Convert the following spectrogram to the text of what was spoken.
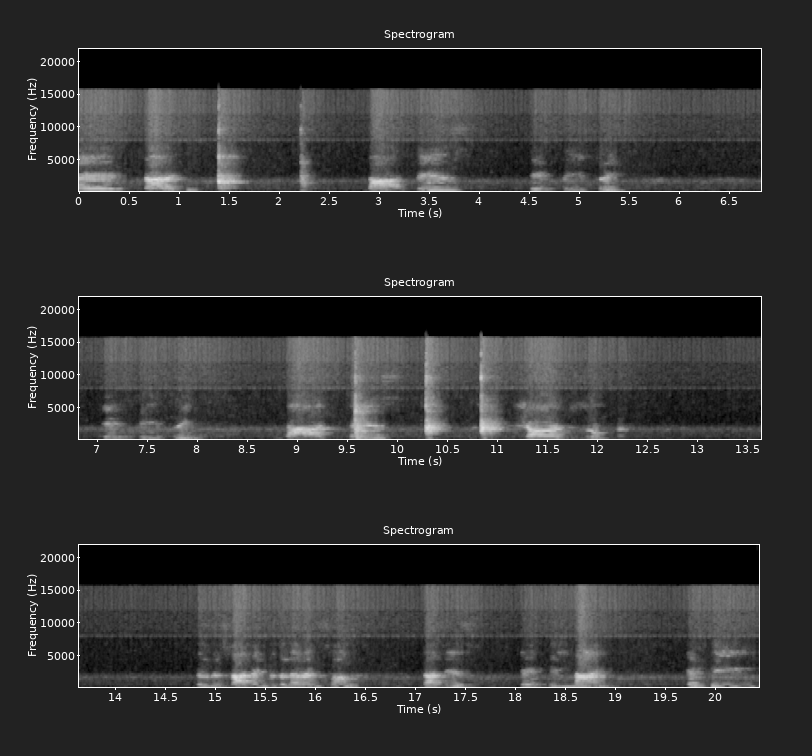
8 directly. That is 83. 83. That is short zoom. We'll be starting with 11th sum. That is 89. 80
